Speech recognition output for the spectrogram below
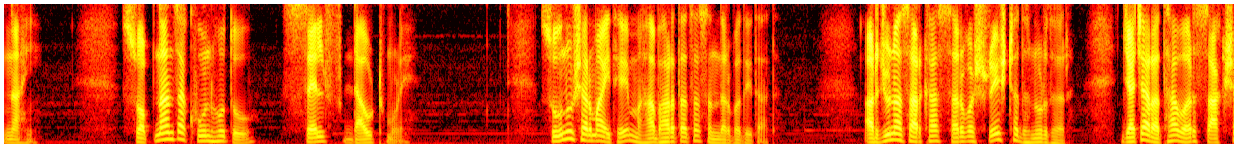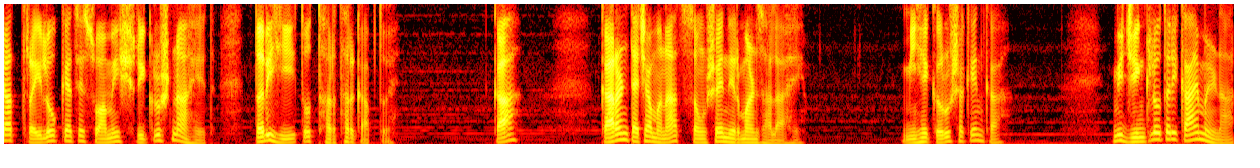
नाही. स्वप्नांचा खून होतो सेल्फ डाऊटमुळे. सोनू शर्मा इथे महाभारताचा संदर्भ देतात. अर्जुनासारखा सर्वश्रेष्ठ धनुर्धर ज्याच्या रथावर साक्षात त्रैलोक्याचे स्वामी श्रीकृष्ण आहेत तरीही तो थरथर कापतोय. का? कारण त्याच्या मनात संशय निर्माण झाला आहे. मी हे करू शकेन का? मी जिंकलो तरी काय मिळणार?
